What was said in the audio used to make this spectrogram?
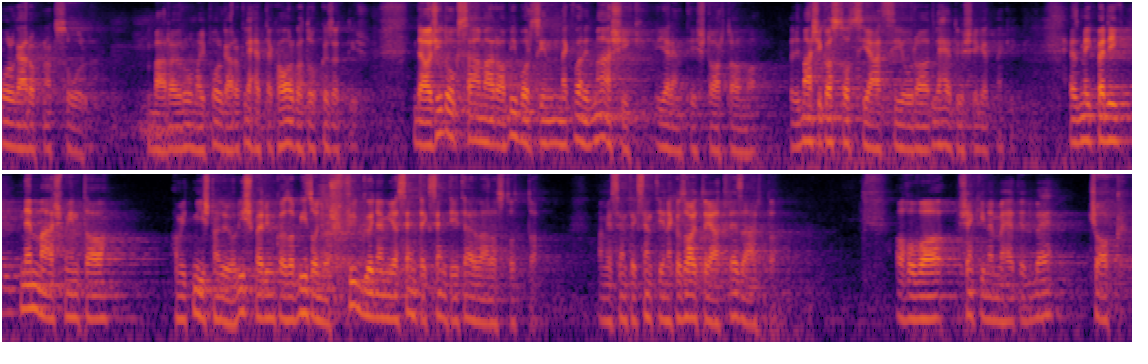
polgároknak szól, bár a római polgárok lehettek a hallgatók között is. De a zsidók számára a biborszínnek van egy másik jelentés tartalma. vagy egy másik asszociációra ad lehetőséget nekik. Ez még pedig nem más, mint a, amit mi is nagyon jól ismerünk, az a bizonyos függöny, ami a Szentek Szentét elválasztotta, ami a Szentek Szentének az ajtaját lezárta, ahova senki nem mehetett be, csak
